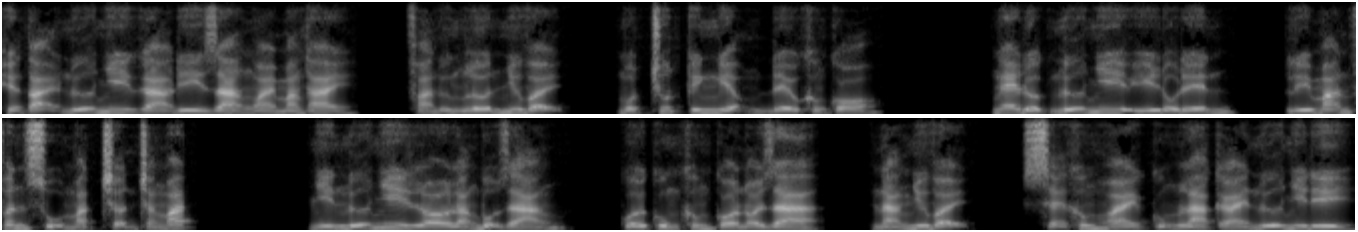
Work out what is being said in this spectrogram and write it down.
Hiện tại nữ nhi gả đi ra ngoài mang thai, phản ứng lớn như vậy, một chút kinh nghiệm đều không có. Nghe được nữ nhi ý đồ đến, Lý Mãn phân sụ mặt trợn trắng mắt. Nhìn nữ nhi lo lắng bộ dáng, cuối cùng không có nói ra, nàng như vậy, sẽ không hoài cũng là cái nữ nhi đi.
